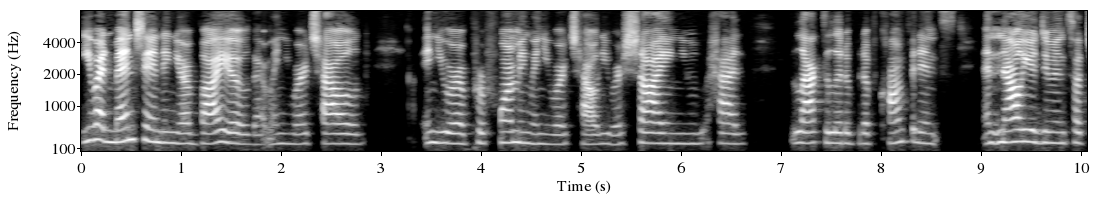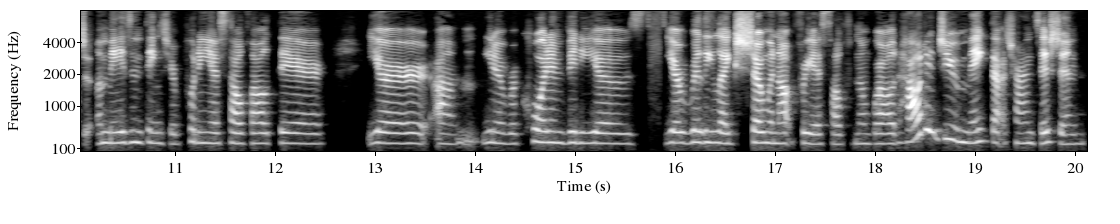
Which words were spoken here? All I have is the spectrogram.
You had mentioned in your bio that when you were a child, and you were performing when you were a child you were shy and you had lacked a little bit of confidence and now you're doing such amazing things you're putting yourself out there you're um, you know recording videos you're really like showing up for yourself in the world how did you make that transition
